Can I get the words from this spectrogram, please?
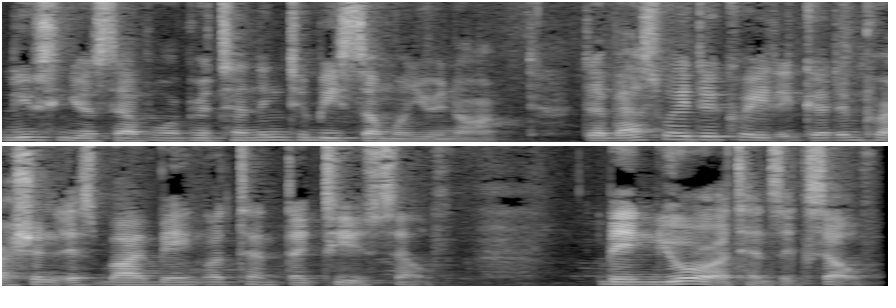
losing yourself or pretending to be someone you're not. The best way to create a good impression is by being authentic to yourself, being your authentic self.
